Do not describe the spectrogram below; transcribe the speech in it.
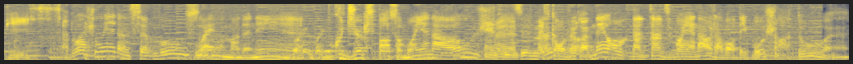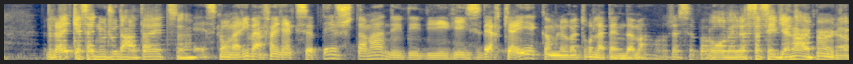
Puis ça doit jouer dans le cerveau, ça, Ouais. à un moment donné. Euh, Ouais, ouais. Beaucoup de jeux qui se passent au Moyen Âge. Euh. Est-ce qu'on veut revenir dans le temps du Moyen Âge, avoir des beaux châteaux? euh, Peut-être que ça nous joue dans la tête, ça. Est-ce qu'on arrive à faire accepter justement des, des, des vieilles idées archaïques comme le retour de la peine de mort? Je sais pas. Oh, mais là, ça, c'est violent un peu, là.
